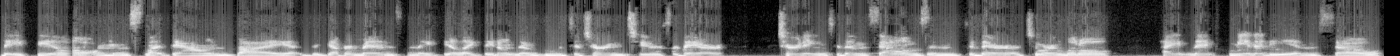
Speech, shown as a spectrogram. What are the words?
They feel almost let down by the government and they feel like they don't know who to turn to. So they are turning to themselves and to their to our little tight knit community. And so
